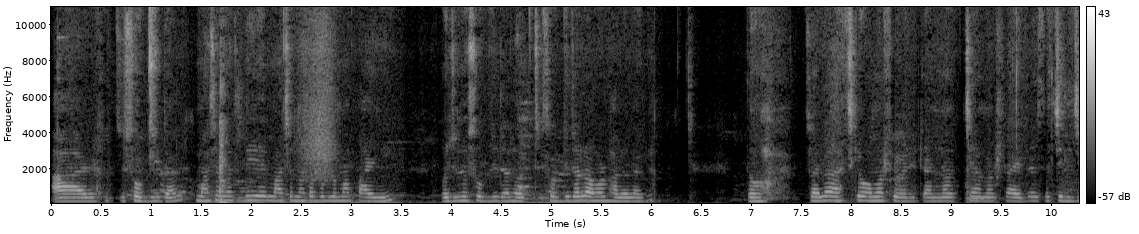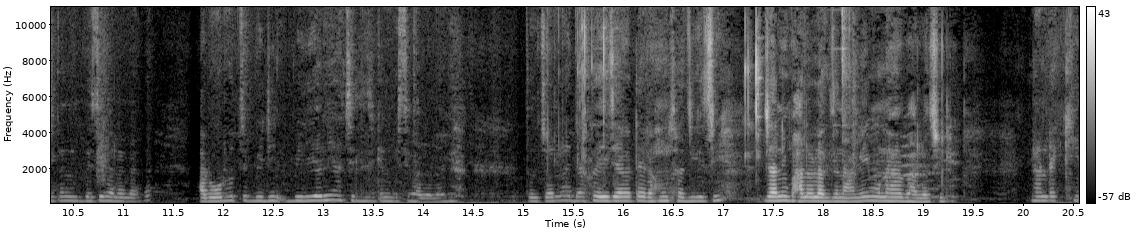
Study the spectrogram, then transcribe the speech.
আর হচ্ছে সবজি ডাল। মাছের মাথা দিয়ে মাছের মাথা বলল, মা, পাইনি। ওই জন্য সবজি ডাল হচ্ছে, সবজি ডালও আমার ভালো লাগে। তো চলো, আজকেও আমার ফেভারিট রান্না হচ্ছে আমার ফ্রাইড রাইস আর চিলি চিকেন বেশি ভালো লাগে। আর ওর হচ্ছে বিরি- বিরিয়ানি আর চিলি চিকেন বেশি ভালো লাগে। তো চলো, দেখো এই জায়গাটা এরকম সাজিয়েছি। জানি ভালো লাগছে না, আগেই মনে হয় ভালো ছিল। এখানটা কী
